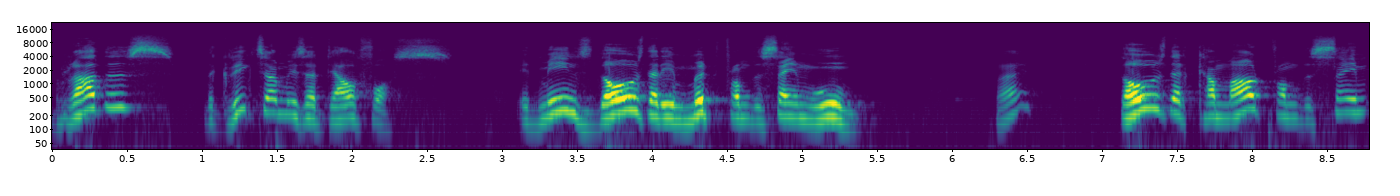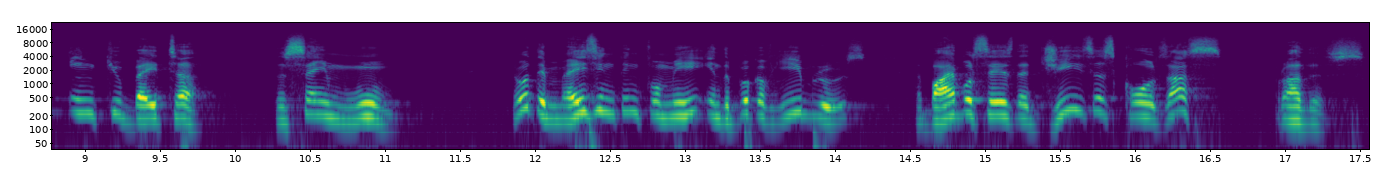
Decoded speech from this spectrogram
Brothers, the Greek term is adelphos. It means those that emit from the same womb, right? Those that come out from the same incubator, the same womb. You know what the amazing thing for me in the book of Hebrews, the Bible says that Jesus calls us brothers.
